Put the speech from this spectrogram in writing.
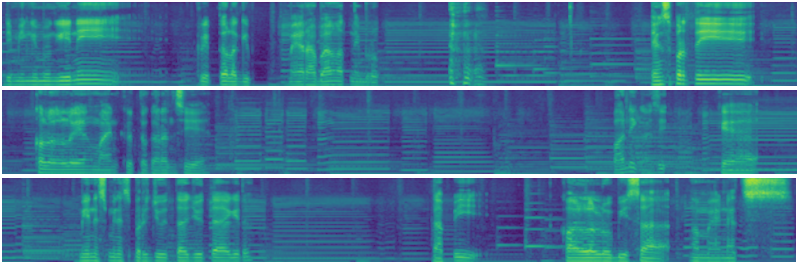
Di minggu-minggu ini kripto lagi merah banget nih, Bro. yang seperti kalau lo yang main cryptocurrency ya. Panik gak sih? Kayak minus-minus berjuta-juta gitu. Tapi kalau lo bisa nge-manage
